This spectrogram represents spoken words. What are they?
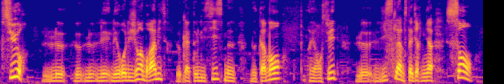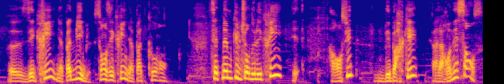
sur les, religions abrahamites, le catholicisme notamment, et ensuite l'islam. C'est-à-dire qu'il n'y a sans écrit, il n'y a pas de Bible, sans écrit, il n'y a pas de Coran. Cette même culture de l'écrit a ensuite débarqué à la Renaissance.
